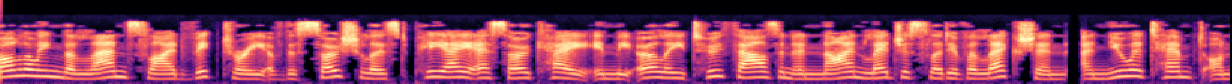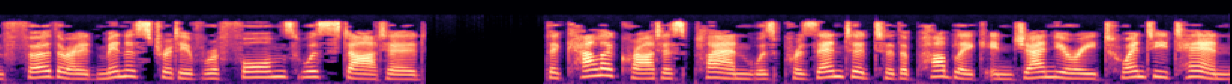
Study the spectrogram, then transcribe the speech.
Following the landslide victory of the socialist PASOK in the early 2009 legislative election, a new attempt on further administrative reforms was started. The Kallikratis plan was presented to the public in January 2010,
